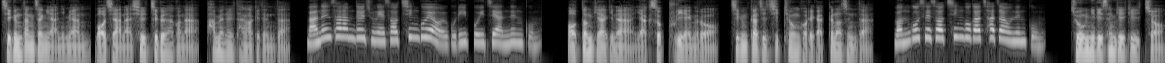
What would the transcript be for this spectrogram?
지금 당장이 아니면 머지않아 실직을 하거나 파면을 당하게 된다. 많은 사람들 중에서 친구의 얼굴이 보이지 않는 꿈. 어떤 계약이나 약속 불이행으로 지금까지 지켜온 거래가 끊어진다. 먼 곳에서 친구가 찾아오는 꿈. 좋은 일이 생길 길죠.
